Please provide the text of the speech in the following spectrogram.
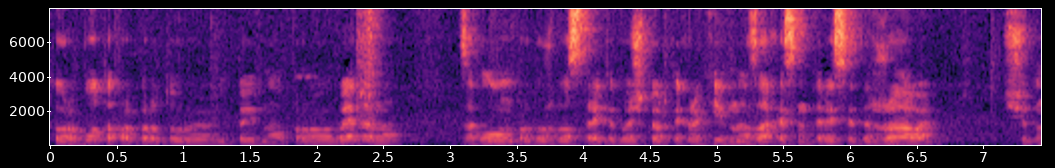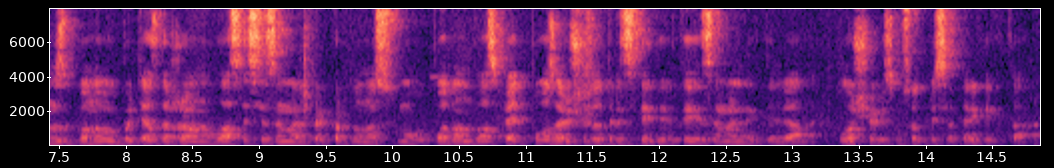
То робота прокуратури відповідно проведена. Загалом впродовж 23-24 років на захист інтересів держави щодо незаконного вибуття з державної власності земель прикордонної смуги подано 25 позовів щодо 39 земельних ділянок площею 853 гектара.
